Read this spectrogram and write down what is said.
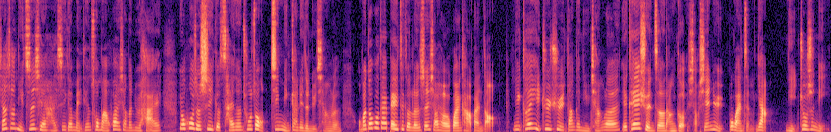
想想你之前还是一个每天充满幻想的女孩，又或者是一个才能出众、精明干练的女强人。我们都不该被这个人生小小的关卡绊倒。你可以继续当个女强人，也可以选择当个小仙女。不管怎么样，你就是你。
